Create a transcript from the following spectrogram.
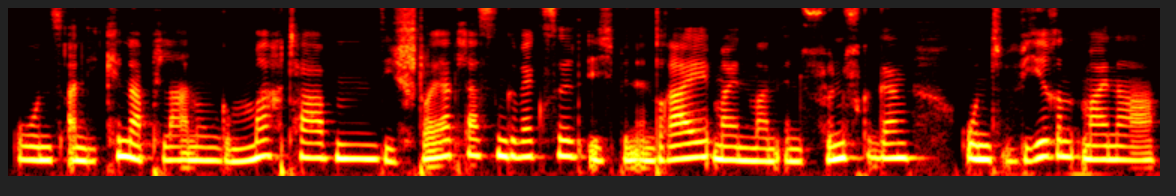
uns an die Kinderplanung gemacht haben, die Steuerklassen gewechselt. Ich bin in drei, mein Mann in fünf gegangen und während meiner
